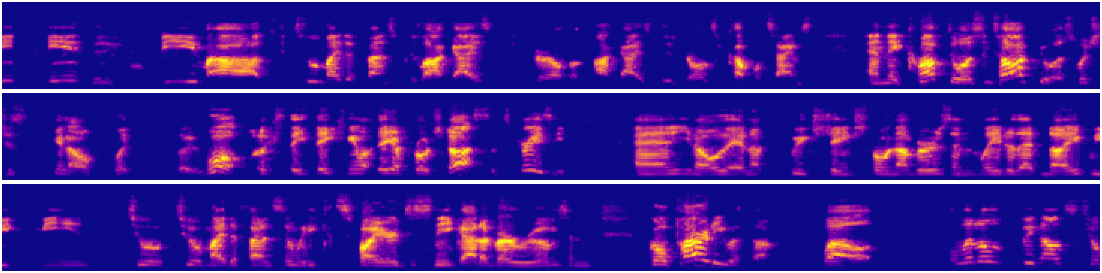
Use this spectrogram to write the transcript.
me me me uh two of my defense we lock eyes with these girls lock eyes with these girls a couple times and they come up to us and talk to us which is you know like, like whoa they, they came up they approached us it's crazy. And you know they end up we exchanged phone numbers and later that night we me and two two of my defense and we conspired to sneak out of our rooms and go party with them. Well little beknownst to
